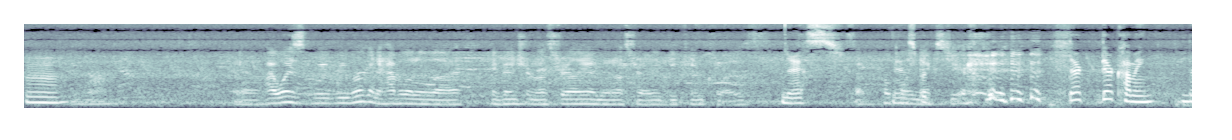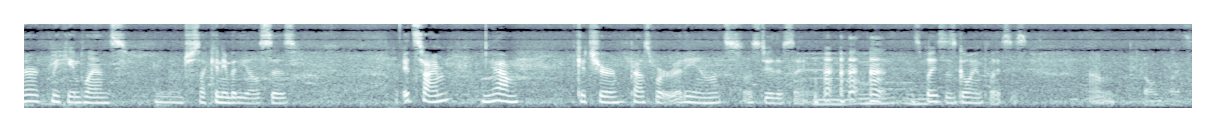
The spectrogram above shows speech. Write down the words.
Mm. You know? Yeah, I was. We, we were going to have a little uh, adventure in Australia, and then Australia became closed. Yes. So hopefully Yes, next year. They're they're coming. They're making plans. You know, just like anybody else is. It's time. Yeah. Get your passport ready and let's let's do this thing. this place is going places. going places.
